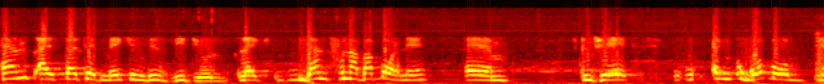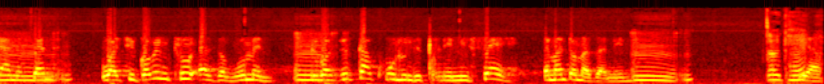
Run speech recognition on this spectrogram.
Hence i started making these videos. Like ndandifuna babone um nje eh, ngobomi. You understand? What you're going through as a woman. Because isikakhulu ndigxininise emantombazaneni. Okay. Yeah.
